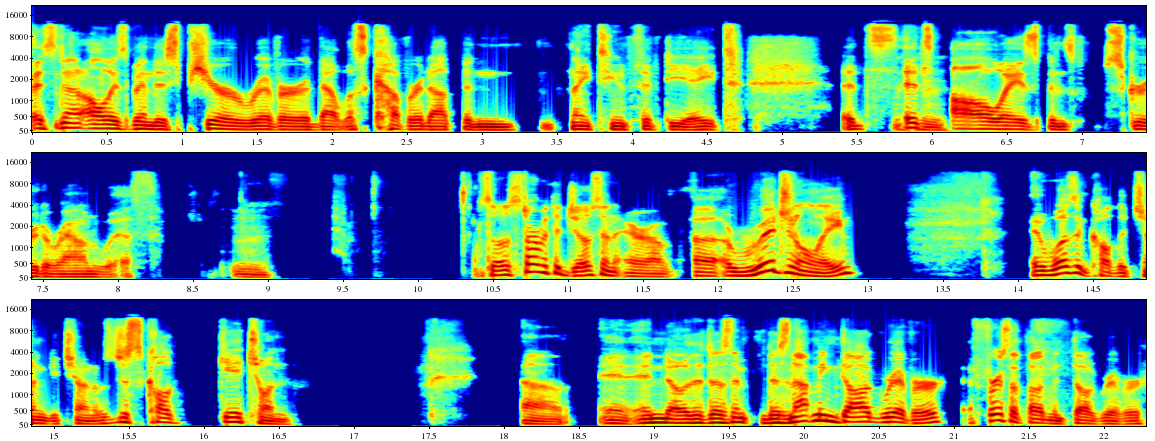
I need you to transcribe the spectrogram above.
It's not always been this pure river that was covered up in 1958. It's it's Mhm. always been screwed around with. Mm. So let's start with the Joseon era. Uh, originally, it wasn't called the Cheonggyecheon. It was just called Gaechon. Uh, and, and no, that doesn't does not mean Dog River. At first, I thought it meant Dog River,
